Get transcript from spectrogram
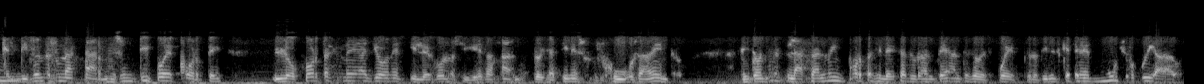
que el bife no es una carne, es un tipo de corte, lo cortas en medallones y luego lo sigues asando, pero ya tienes sus jugos adentro. Entonces, la sal no importa si la echas durante, antes o después, pero tienes que tener mucho cuidado,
